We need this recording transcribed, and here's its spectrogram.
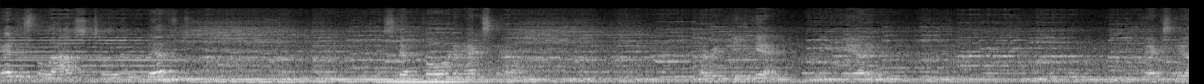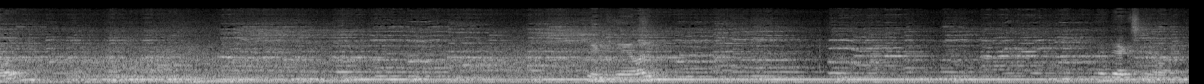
head is the last to lift. Step forward and exhale. I repeat again. Inhaling. Exhaling. Exhaling.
